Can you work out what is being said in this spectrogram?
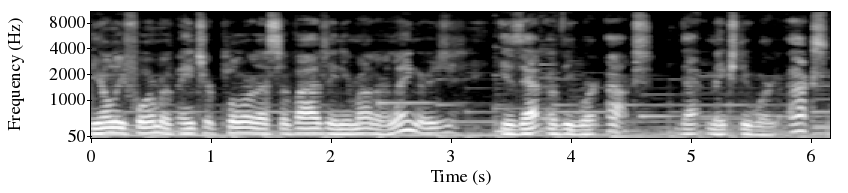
The only form of ancient plural that survives in the modern language is that of the word ox. That makes the word oxen.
